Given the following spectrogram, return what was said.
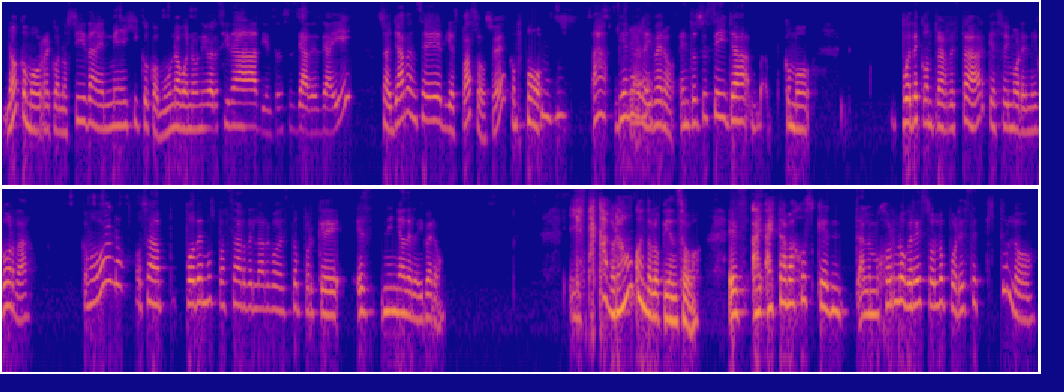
¿no? Como reconocida en México como una buena universidad, y entonces ya desde ahí, o sea, ya avancé diez pasos, ¿eh? Como, Ah, viene de Ibero. Entonces sí, ya como puede contrarrestar que soy morena y gorda. Como bueno, o sea, podemos pasar de largo esto porque es niña de la Ibero. Y está cabrón cuando lo pienso. Es, hay, hay trabajos que a lo mejor logré solo por ese título.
